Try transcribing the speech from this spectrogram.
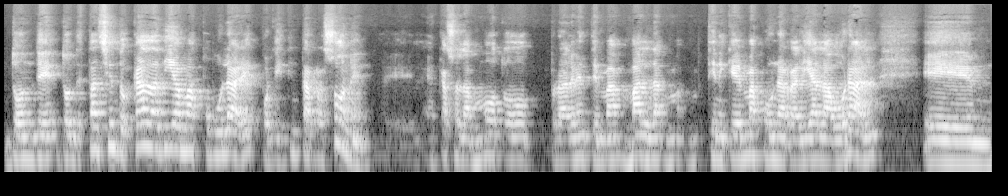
donde, donde están siendo cada día más populares por distintas razones. En el caso de las motos, probablemente más, tiene que ver más con una realidad laboral. Eh,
